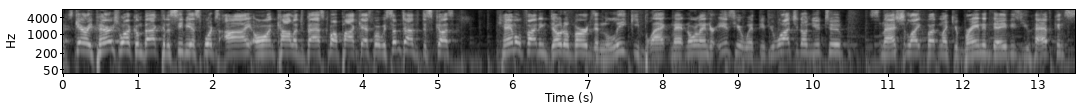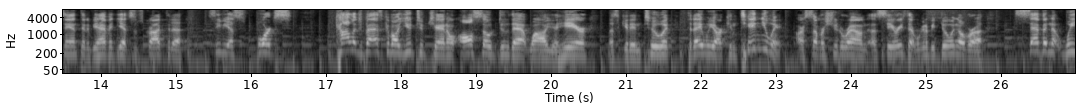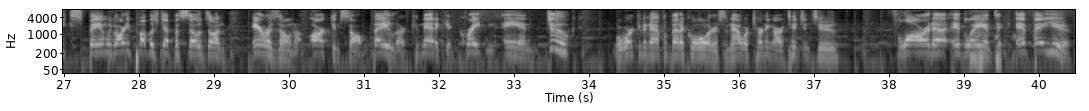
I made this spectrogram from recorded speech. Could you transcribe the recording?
There, it's Gary Parrish. Welcome back to the CBS Sports Eye on College Basketball podcast, where we sometimes discuss camel fighting dodo birds and leaky black. Matt Norlander is here with you. If you're watching on YouTube, smash the like button like you're Brandon Davies. You have consent. And if you haven't yet subscribed to the CBS Sports college basketball YouTube channel. Also, do that while you're here. Let's get into it. Today, we are continuing our summer shoot around a uh, series that we're going to be doing over a seven week span. We've already published episodes on Arizona, Arkansas, Baylor, Connecticut, Creighton, and Duke. We're working in alphabetical order. So now we're turning our attention to Florida Atlantic, FAU.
